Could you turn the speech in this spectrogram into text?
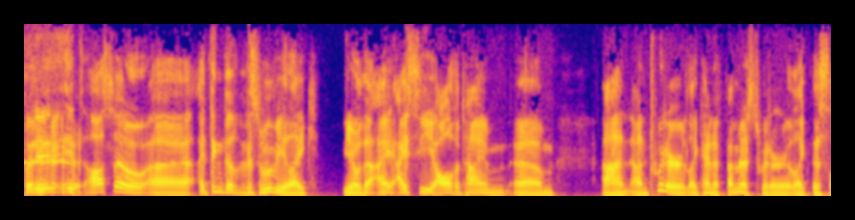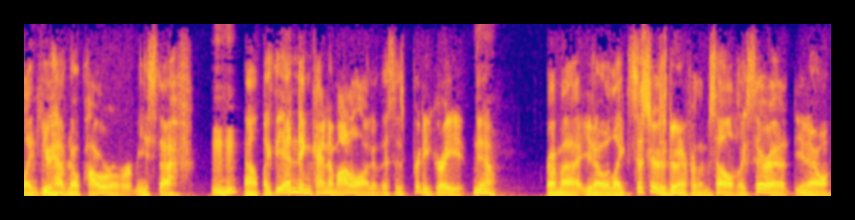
but it, it's also uh, I think that this movie like you know that I, I see all the time um on on Twitter like kind of feminist Twitter like this like you have no power over me stuff. Mhm. Uh, like the ending kind of monologue of this is pretty great yeah. from uh you know like sisters are doing it for themselves like Sarah you know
